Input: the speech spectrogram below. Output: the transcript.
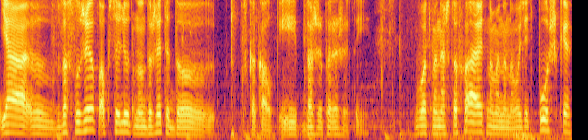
Я е, заслужив абсолютно дожити до скакалки і навіть пережити її. От мене штовхають, на мене наводять пушки.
